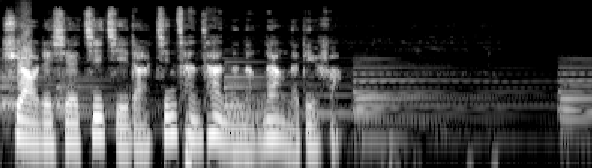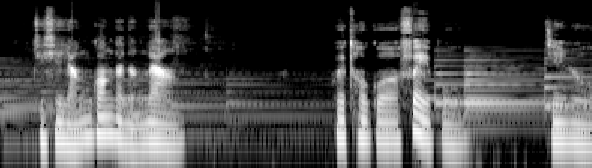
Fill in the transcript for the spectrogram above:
需要这些积极的、金灿灿的能量的地方。这些阳光的能量会透过肺部进入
